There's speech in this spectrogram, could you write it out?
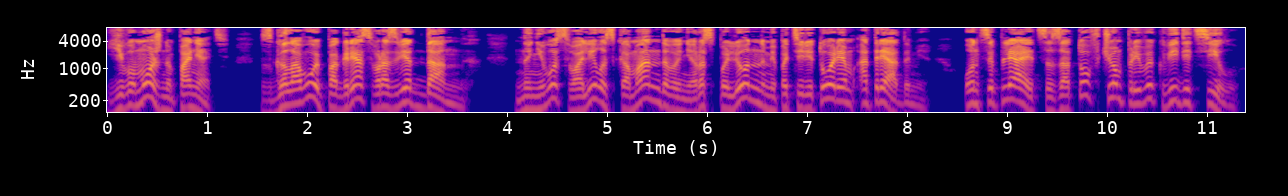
Его можно понять. С головой погряз в разведданных. На него свалилось командование распыленными по территориям отрядами. Он цепляется за то, в чем привык видеть силу.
